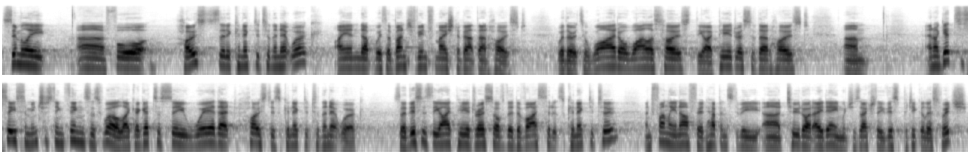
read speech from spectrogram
Similarly, uh, for hosts that are connected to the network, I end up with a bunch of information about that host, whether it's a wired or wireless host, the IP address of that host, um, and I get to see some interesting things as well, like I get to see where that host is connected to the network. So this is the IP address of the device that it's connected to, and funnily enough, it happens to be uh, 2.18, which is actually this particular switch.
